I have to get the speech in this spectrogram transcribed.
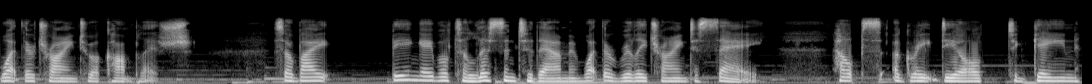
what they're trying to accomplish. So by being able to listen to them and what they're really trying to say helps a great deal to gain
